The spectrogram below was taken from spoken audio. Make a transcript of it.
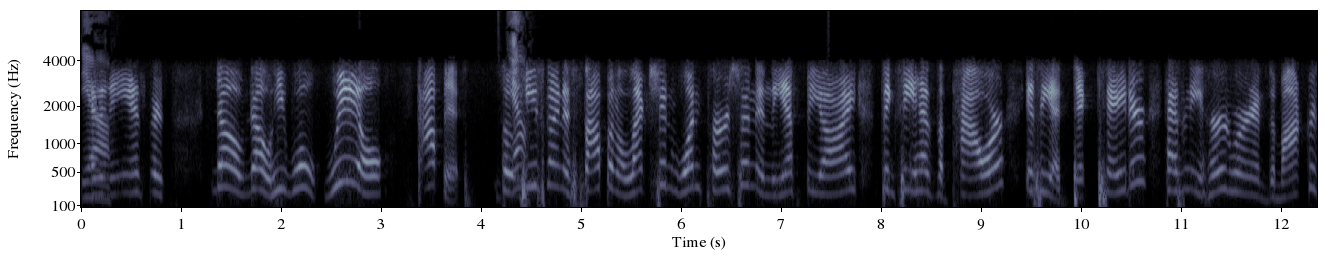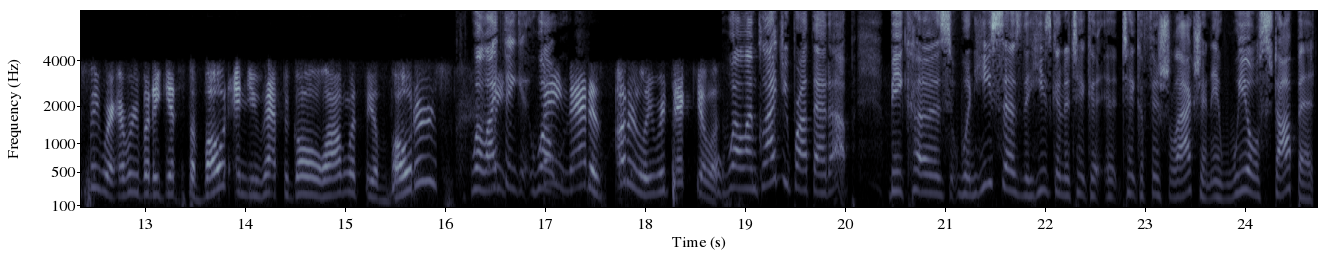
Yeah. And then he answered, no, no, he won't. Will stop it. So he's going to stop an election. One person in the FBI thinks he has the power. Is he a dictator? Hasn't he heard we're in a democracy where everybody gets to vote and you have to go along with the voters? Well, I think well, saying that is utterly ridiculous. Well, I'm glad you brought that up because when he says that he's going to take a, take official action and we'll stop it,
